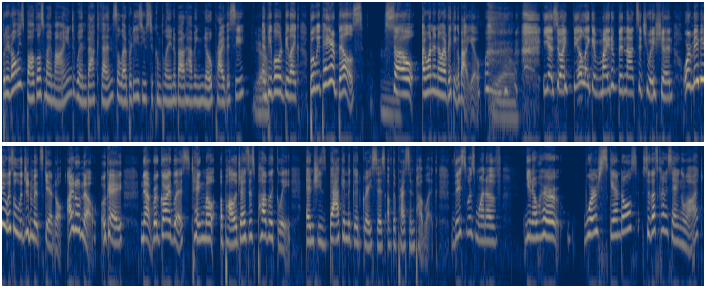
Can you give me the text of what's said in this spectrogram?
But it always boggles my mind when back then celebrities used to complain about having no privacy. Yeah. And people would be like, but we pay your bills. Mm. So I want to know everything about you. Yeah. yeah, so I feel like it might have been that situation, or maybe it was a legitimate scandal. I don't know. Okay. Now, regardless, Tangmo apologizes publicly and she's back in the good graces of the press and public. This was one of, you know, her worst scandals. So that's kind of saying a lot.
